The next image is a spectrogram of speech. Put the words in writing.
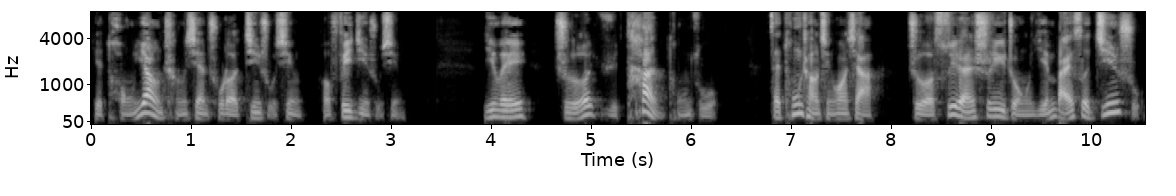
也同样呈现出了金属性和非金属性，因为锗与碳同族，在通常情况下，锗虽然是一种银白色金属，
